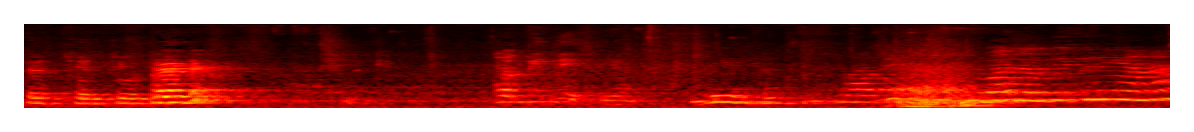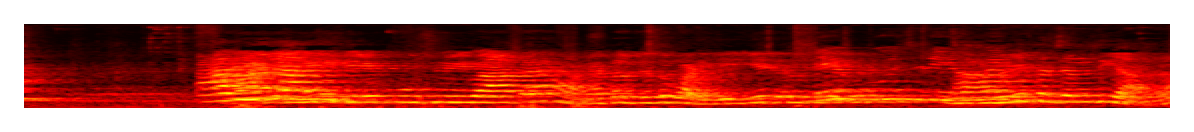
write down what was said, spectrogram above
तो है अभी लिया तो नहीं आना आ रही है ये पूछ रही बात है। हमें तो जैसे बढ़ी है ये जल्दी। ये रही है। पूछ रही हाँ। तो जल्दी आ रहा।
